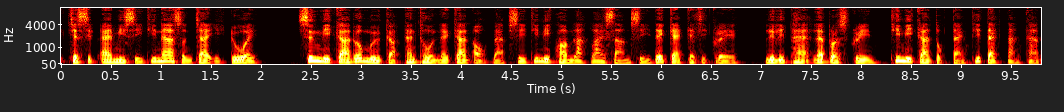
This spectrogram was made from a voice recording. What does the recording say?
X70 Air มีสีที่น่าสนใจอีกด้วย ซึ่งมีการร่วมมือกับ Pantone ในการออกแบบสีที่มีความหลากหลาย 3 สีได้แก่ g a t i Grey Lily Pad และ Broad Screen ที่มีการตกแต่งที่แตกต่างกัน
